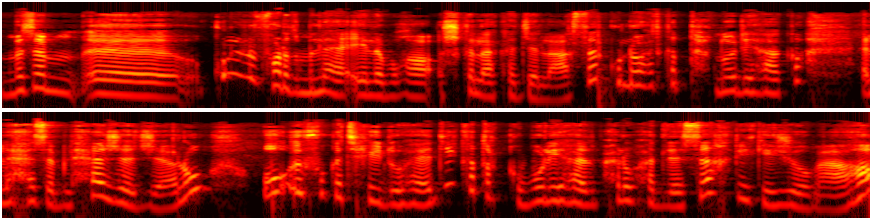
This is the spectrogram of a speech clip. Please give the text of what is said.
مثلا آه كل فرد من العائله بغى شكل هكا ديال العصير كل واحد كطحنوا ليه هكا على حسب الحاجة ديالو. ويفو كتحيدوا هذه كتركبوا ليها بحال واحد لي ساخ اللي كيجيو معاها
